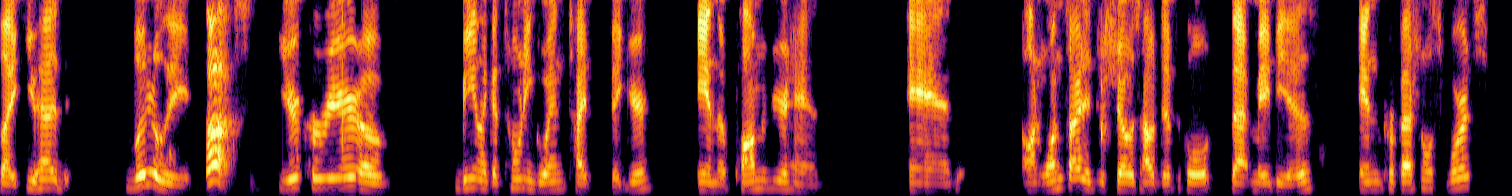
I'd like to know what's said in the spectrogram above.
Like you had literally Sucks. your career of being like a Tony Gwynn type figure in the palm of your hand. And on one side, it just shows how difficult that maybe is in professional sports.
